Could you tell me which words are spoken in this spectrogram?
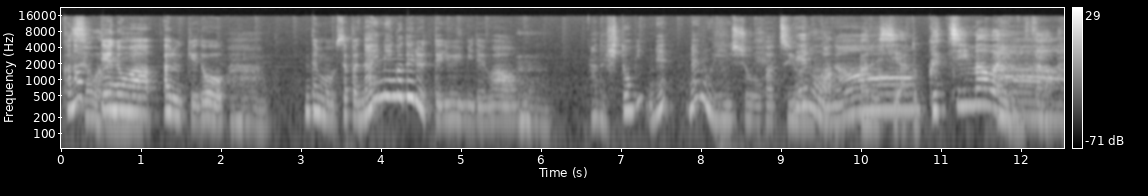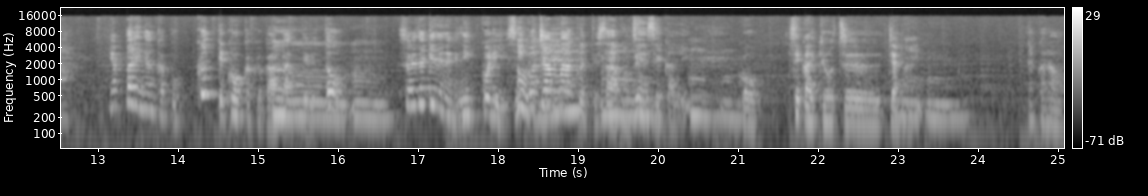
かなっていうのはあるけど、でもやっぱり内面が出るっていう意味では、うん。うんなんだ瞳？目？目の印象が強いの目もかなあるしあと口周りもさあやっぱりなんかこうクッて口角がー上がってると、うんうんそれだけでなんかにっこり、ねニコちゃんマークってさ、うんもう全世界、うんうんこう世界共通じゃない、うんうんだから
